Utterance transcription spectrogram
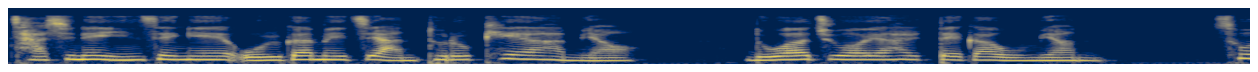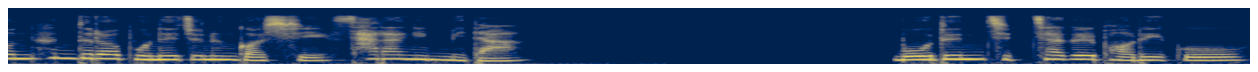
자신의 인생에 올가매지 않도록 해야 하며 놓아주어야 할 때가 오면 손 흔들어 보내주는 것이 사랑입니다. 모든 집착을 버리고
